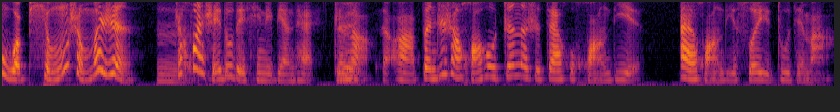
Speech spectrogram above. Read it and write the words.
命我凭什么认？嗯，这换谁都得心理变态，真的啊！本质上皇后真的是在乎皇帝、爱皇帝，所以妒忌吗？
